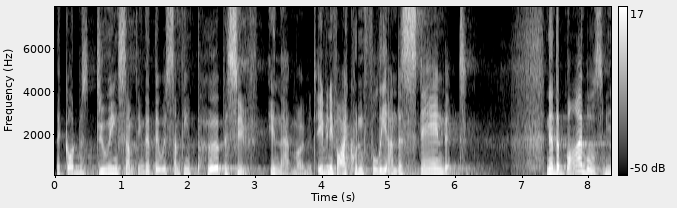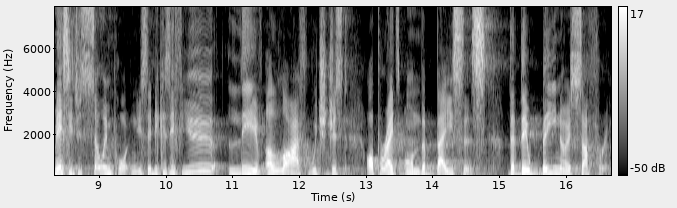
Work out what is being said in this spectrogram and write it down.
That God was doing something, that there was something purposive in that moment, even if I couldn't fully understand it. Now, the Bible's message is so important, you see, because if you live a life which just operates on the basis that there be no suffering,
